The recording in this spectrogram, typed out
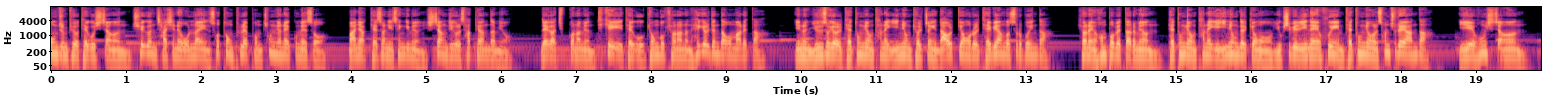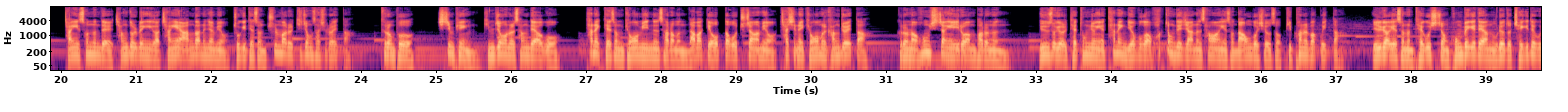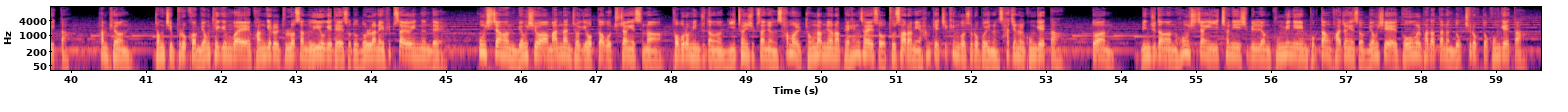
홍준표 대구시장은 최근 자신의 온라인 소통 플랫폼 청년의 꿈에서 만약 대선이 생기면 시장직을 사퇴한다며 내가 집권하면 TK 대구 경북 현안은 해결된다고 말했다. 이는 윤석열 대통령 탄핵 인용 결정이 나올 경우를 대비한 것으로 보인다. 현행 헌법에 따르면 대통령 탄핵이 인용될 경우 60일 이내 후임 대통령을 선출해야 한다. 이에 홍 시장은 장이 섰는데 장돌뱅이가 장에 안 가느냐며 조기 대선 출마를 기정사실화 했다. 트럼프, 시진핑, 김정은을 상대하고 탄핵 대선 경험이 있는 사람은 나밖에 없다고 주장하며 자신의 경험을 강조했다. 그러나 홍 시장의 이러한 발언은 윤석열 대통령의 탄핵 여부가 확정되지 않은 상황에서 나온 것이어서 비판을 받고 있다. 일각에서는 대구시정 공백에 대한 우려도 제기되고 있다. 한편 정치 브로커 명태균과의 관계를 둘러싼 의혹에 대해서도 논란에 휩싸여 있는데 홍 시장은 명 씨와 만난 적이 없다고 주장했으나 더불어민주당은 2014년 3월 경남연합회 행사에서 두 사람이 함께 찍힌 것으로 보이는 사진을 공개했다. 또한 민주당은 홍 시장이 2021년 국민의힘 복당 과정에서 명 씨의 도움을 받았다는 녹취록도 공개했다.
